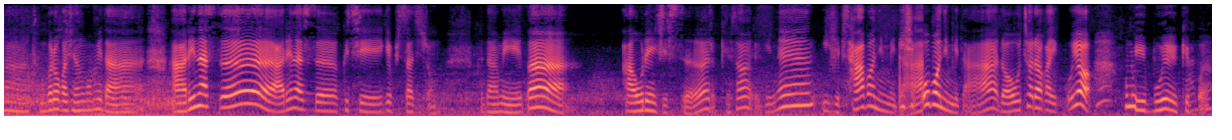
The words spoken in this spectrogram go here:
아, 돈 벌어 가시는 겁니다. 아리나스, 아리나스. 그치. 이게 비싸지 좀. 그 다음에 얘가 아우렌시스. 이렇게 해서 여기는 24번입니다. 25번입니다. 러우 철화가 있고요. 어머, 얘 뭐야, 이렇게 예뻐요?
